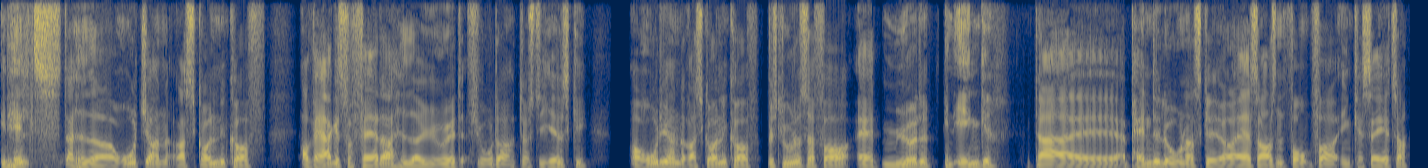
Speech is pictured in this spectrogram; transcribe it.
en helt, der hedder Rodion Raskolnikov, og værkets forfatter hedder i øvrigt Fjodor Dostojevski. Og Rodion Raskolnikov beslutter sig for at myrde en enke, der øh, er pandelånerske og er altså også en form for inkassator.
